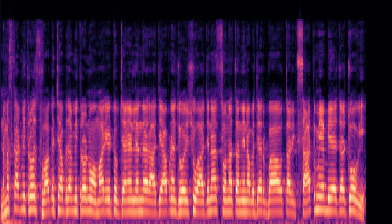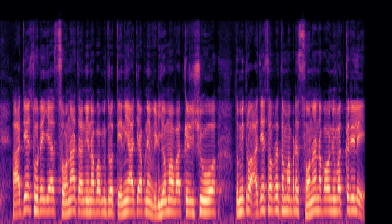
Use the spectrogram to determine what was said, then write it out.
નમસ્કાર મિત્રો, સ્વાગત છે બધા મિત્રોનું અમારી યુટ્યુબ ચેનલની અંદર. આજે આપણે જોઈશું આજના સોના ચાંદીના બજાર ભાવ, તારીખ સાત મે બે હજાર ચોવીસ. આજે શું રહ્યા સોના ચાંદીના ભાવ મિત્રો? તેની આજે આપણે વિડીયોમાં વાત કરીશું. તો મિત્રો, આજે સૌપ્રથમ આપણે સોનાના ભાવની વાત કરી લઈએ.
